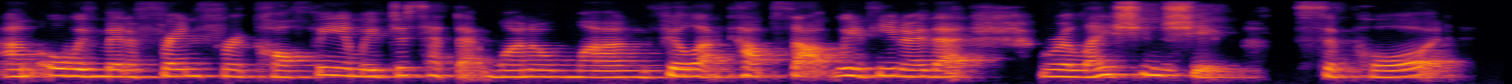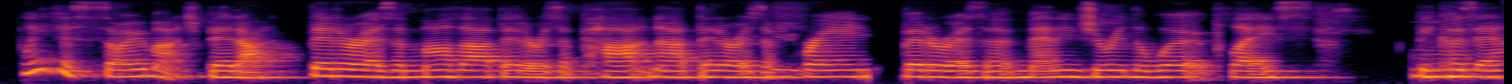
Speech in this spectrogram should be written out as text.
um, or we've met a friend for a coffee and we've just had that one on one, fill our cups up with, you know, that relationship support we're just so much better, better as a mother, better as a partner, better as a friend, better as a manager in the workplace because mm. our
